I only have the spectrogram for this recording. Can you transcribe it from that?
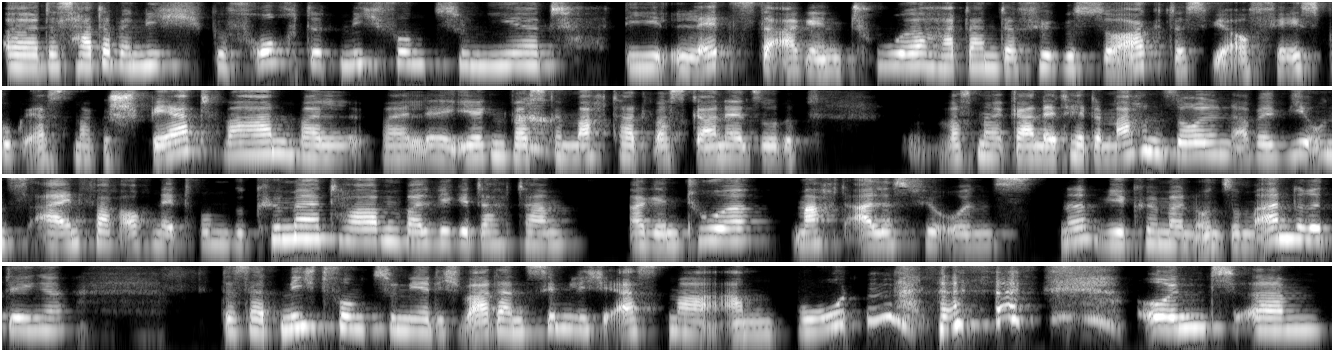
Äh, das hat aber nicht gefruchtet, nicht funktioniert. Die letzte Agentur hat dann dafür gesorgt, dass wir auf Facebook erstmal gesperrt waren, weil, weil er irgendwas gemacht hat, was gar nicht so was man gar nicht hätte machen sollen, aber wir uns einfach auch nicht drum gekümmert haben, weil wir gedacht haben, Agentur macht alles für uns, ne? wir kümmern uns um andere Dinge. Das hat nicht funktioniert. Ich war dann ziemlich erstmal am Boden und ähm,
